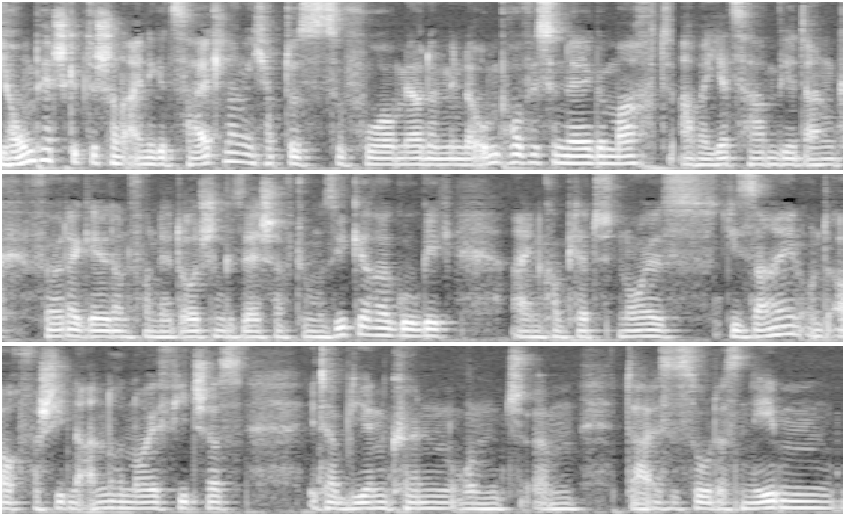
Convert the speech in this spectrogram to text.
Die Homepage gibt es schon einige Zeit lang. Ich habe das zuvor mehr oder minder unprofessionell gemacht, aber jetzt haben wir dank Fördergeldern von der Deutschen Gesellschaft für Musikgeragogik ein komplett neues Design und auch verschiedene andere neue Features etablieren können. Und ähm, da ist es so, dass neben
